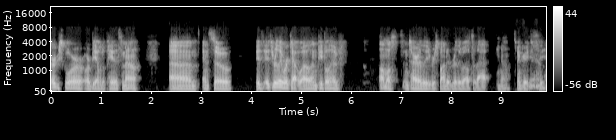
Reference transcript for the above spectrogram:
erg score or be able to pay this amount. Um, and so it, it's really worked out well, and people have almost entirely responded really well to that. You know, it's been great yeah. to see.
